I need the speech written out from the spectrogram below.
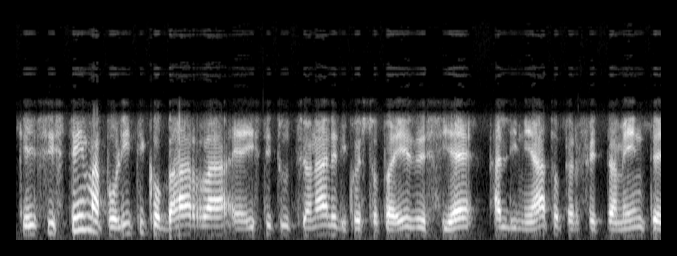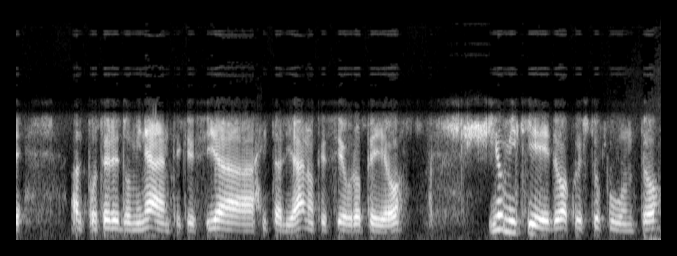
che il sistema politico barra eh, istituzionale di questo Paese si è allineato perfettamente al potere dominante, che sia italiano che sia europeo, io mi chiedo a questo punto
